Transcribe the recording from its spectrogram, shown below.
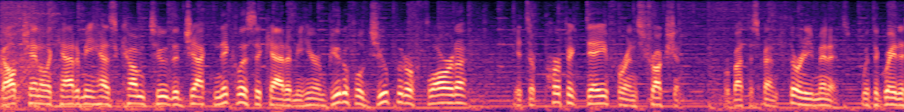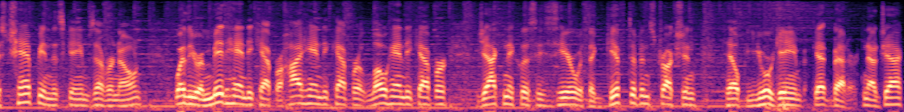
Golf Channel Academy has come to the Jack Nicklaus Academy here in beautiful Jupiter, Florida. It's a perfect day for instruction. We're about to spend 30 minutes with the greatest champion this game's ever known. Whether you're a mid-handicapper, high handicapper, low handicapper, Jack Nicklaus is here with a gift of instruction to help your game get better. Now, Jack,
